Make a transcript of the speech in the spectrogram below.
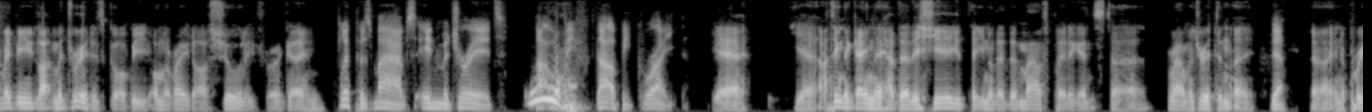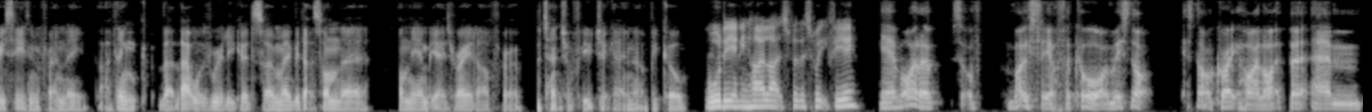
maybe like Madrid has got to be on the radar surely for a game. Clippers Mavs in Madrid. That Ooh. would be that would be great. Yeah, yeah, I think the game they had there this year, that you know, the, the Mavs played against uh, Real Madrid, didn't they? Yeah. Uh, in a preseason friendly, I think that that was really good. So maybe that's on the on the NBA's radar for a potential future game. That would be cool. Wardy, any highlights for this week for you? Yeah, mine are sort of mostly off the court. I mean, it's not it's not a great highlight, but um,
